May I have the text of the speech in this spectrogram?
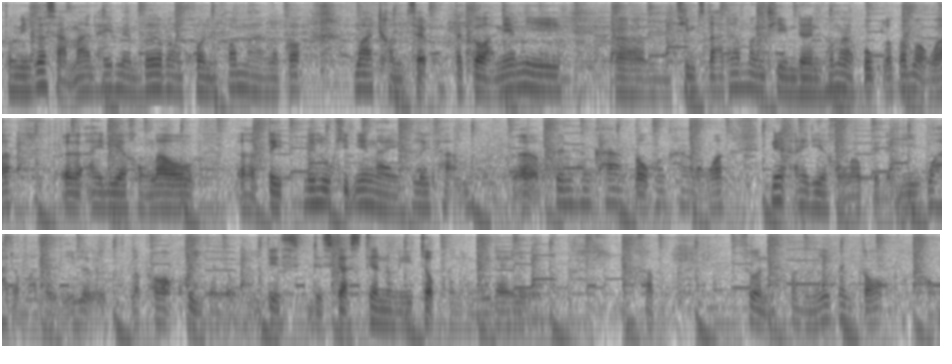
ตรงนี้ก็สามารถให้ member บางคนเข้ามาแล้วก็วาด concept แต่ก่อนเนี่ยมีทีมสตาร์ทอัพบางทีมเดินเข้ามาปุ๊บแล้วก็บอกว่าออไอเดียของเราติดไม่รู้คิดยังไง เลยถามเเพื่อนข้างๆโต๊ะข้างๆบอกว่าเนี่ยไอเดียของเราเป็นอันนี้วาดออกมาตรงนี้เลย แล้วก็คุยกันตรงนี้ discuss กันตรงนี้จบกันตรงนี้ได้เลย นะครับ ส่วนฝั่งนี้เป็นโต๊ะของ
